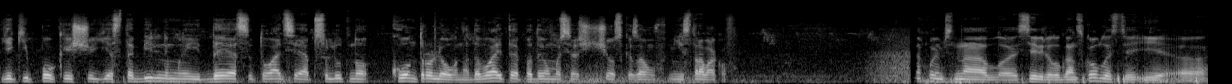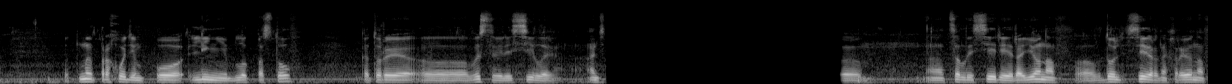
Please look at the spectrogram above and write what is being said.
які поки що є стабільними, і де ситуація абсолютно контрольована. Давайте подивимося, що сказав міністр Аваков. Находимся на севере Луганской области, и э, вот мы проходим по линии блокпостов, которые э, выставили силы анти... э, целой серии районов э, вдоль северных районов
